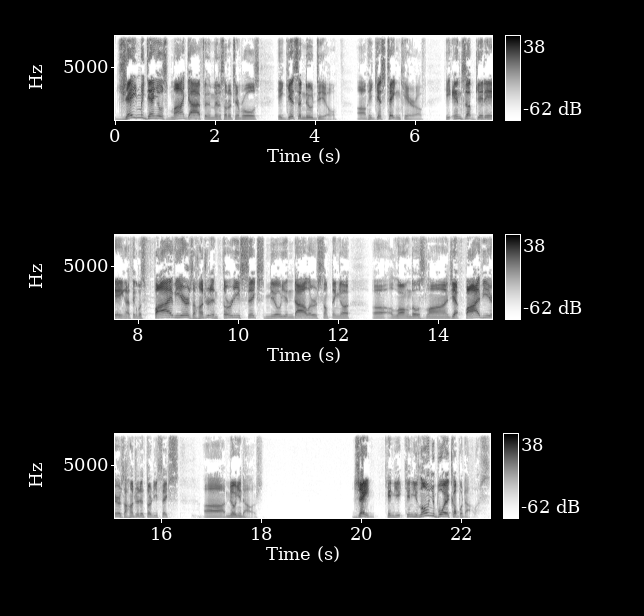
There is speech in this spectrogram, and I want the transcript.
Jay McDaniels, my guy for the Minnesota Timberwolves, he gets a new deal. Um, he gets taken care of. He ends up getting, I think it was five years, 136 million dollars, something uh, uh, along those lines. Yeah, five years, 136 uh, million. Jaden, can you can you loan your boy a couple dollars?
